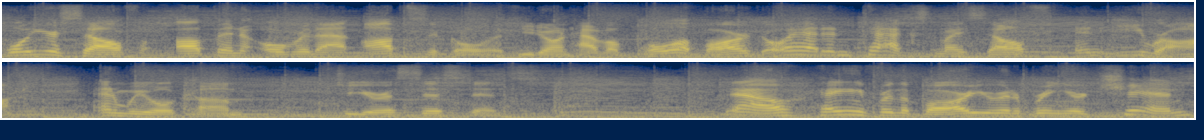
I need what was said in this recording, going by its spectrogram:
pull yourself up and over that obstacle. If you don't have a pull-up bar, go ahead and text myself and E-Rock and we will come to your assistance. Now, hanging from the bar, you're gonna bring your chin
